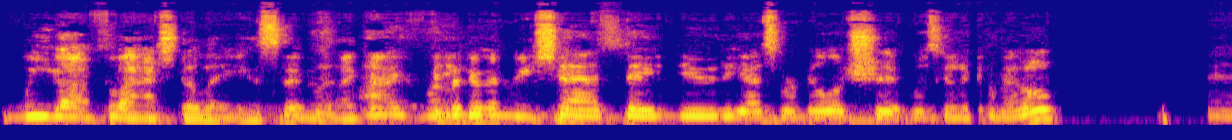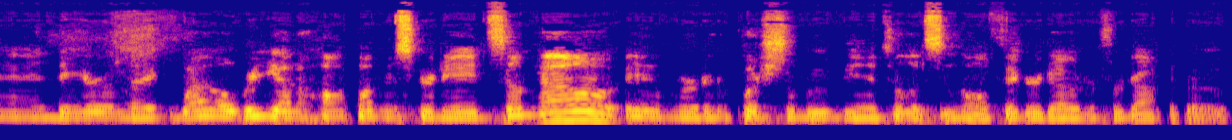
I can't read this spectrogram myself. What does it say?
we got Flash delays. It was like I we're think doing that they knew the Ezra Miller shit was going to come out, and they were like, "Well, we got to hop on this grenade somehow, and we're going to push the movie until this is all figured out or forgotten about."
